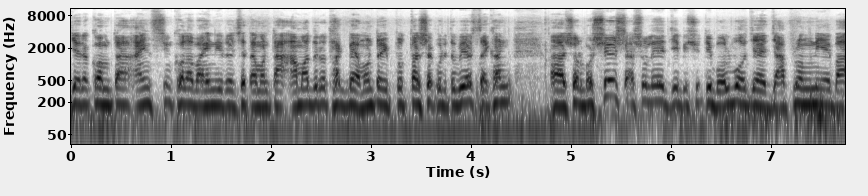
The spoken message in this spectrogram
যেরকমটা আইন শৃঙ্খলা বাহিনী রয়েছে, তেমনটা আমাদেরও থাকবে, এমনটাই প্রত্যাশা করি। তবে এখন সর্বশেষ আসলে যে বিষয়টি বলব যে জাফলং নিয়ে বা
